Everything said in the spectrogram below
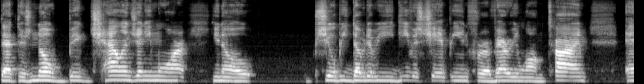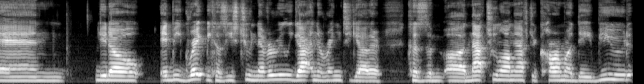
that there's no big challenge anymore. You know, she'll be WWE Divas champion for a very long time. And, you know, it'd be great because these two never really got in the ring together because uh, not too long after Karma debuted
